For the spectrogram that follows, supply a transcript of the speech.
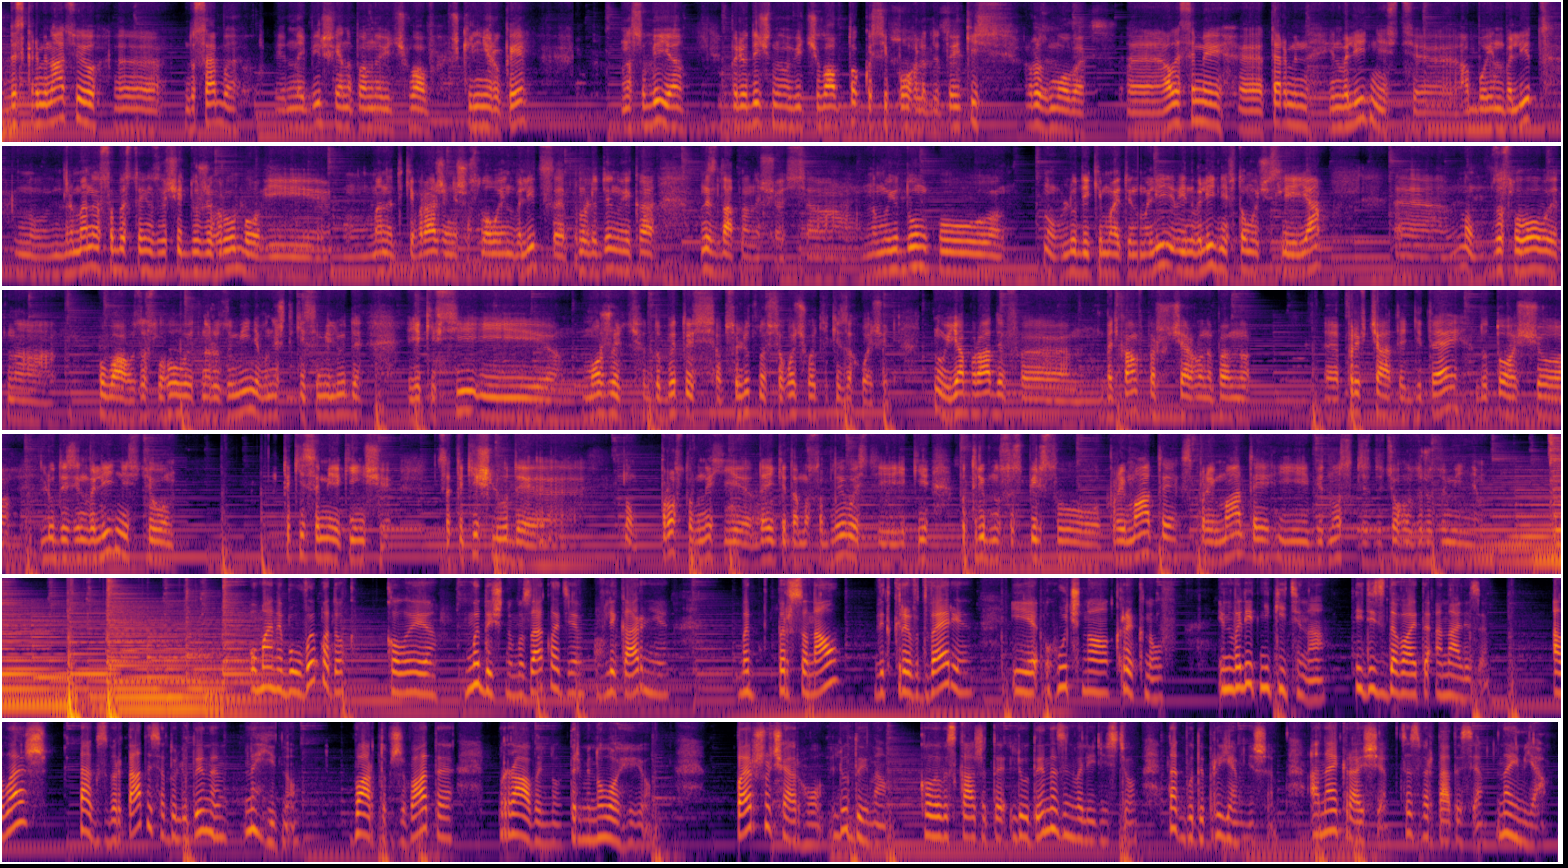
Дискримінацію е, до себе найбільше я, напевно, відчував в шкільні роки. На собі я періодично відчував то косі погляди, то якісь розмови. Е, але самий е, термін інвалідність е, або інвалід, ну, для мене особисто він звучить дуже грубо, і в мене таке враження, що слово інвалід це про людину, яка не здатна на щось. На мою думку, ну, люди, які мають інвалідність, в тому числі і я, ну, заслуговують на повагу, заслуговують на розуміння. Вони ж такі самі люди, як і всі, і можуть добитись абсолютно всього, чого тільки захочуть. Ну, я б радив е, батькам в першу чергу, напевно, е, привчати дітей до того, що люди з інвалідністю такі самі, як інші. Це такі ж люди. Просто в них є деякі там особливості, які потрібно суспільству приймати, сприймати і відноситись до цього з розумінням. У мене був випадок, коли в медичному закладі, в лікарні, медперсонал відкрив двері і гучно крикнув: Інвалід Нікітіна, ідіть здавайте аналізи. Але ж так звертатися до людини негідно. Варто вживати правильну термінологію. В першу чергу людина. Коли ви скажете людина з інвалідністю, так буде приємніше. А найкраще це звертатися на ім'я.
